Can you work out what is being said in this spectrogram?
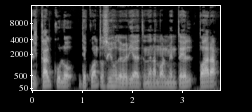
el cálculo de cuántos hijos debería de tener anualmente él para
